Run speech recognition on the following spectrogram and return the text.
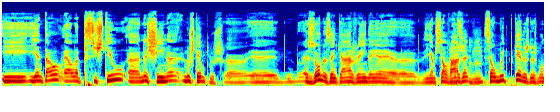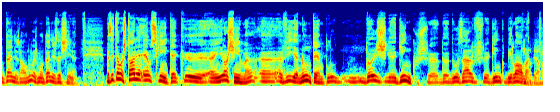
E, e, então ela persistiu uh, na China nos templos. Uh, as zonas em que a árvore ainda é, uh, digamos, selvagem, uhum. são muito pequenas nas montanhas, em algumas montanhas da China. Mas então a história é o seguinte: é que em Hiroshima uh, havia num templo dois ginkgos, uh, duas árvores ginkgo biloba. biloba.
